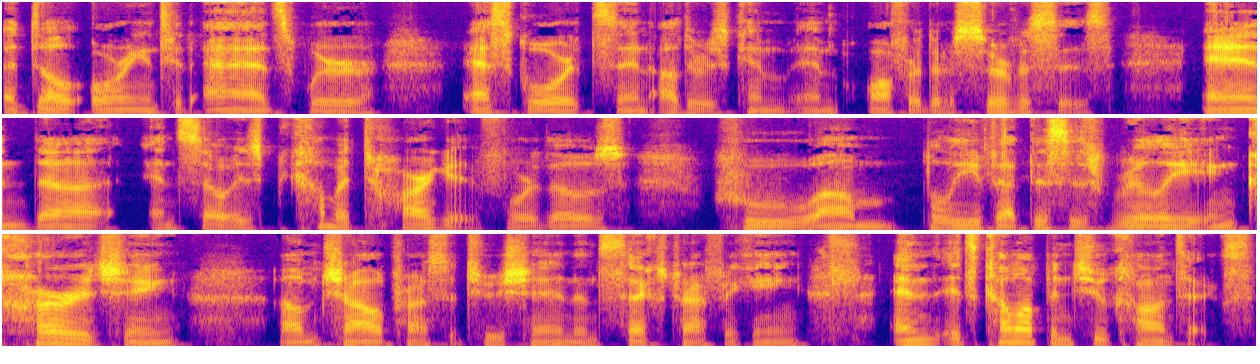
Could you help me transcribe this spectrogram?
adult-oriented ads where escorts and others can and offer their services, and uh, and so it's become a target for those who um, believe that this is really encouraging um, child prostitution and sex trafficking. And it's come up in two contexts.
